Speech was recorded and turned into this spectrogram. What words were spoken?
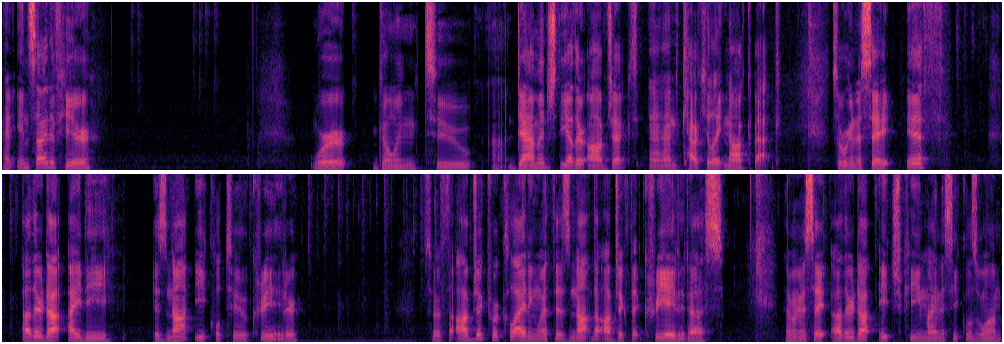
And inside of here, we're going to uh, damage the other object and calculate knockback. So we're going to say if other.id is not equal to creator. So if the object we're colliding with is not the object that created us, then we're going to say other.hp minus equals 1.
